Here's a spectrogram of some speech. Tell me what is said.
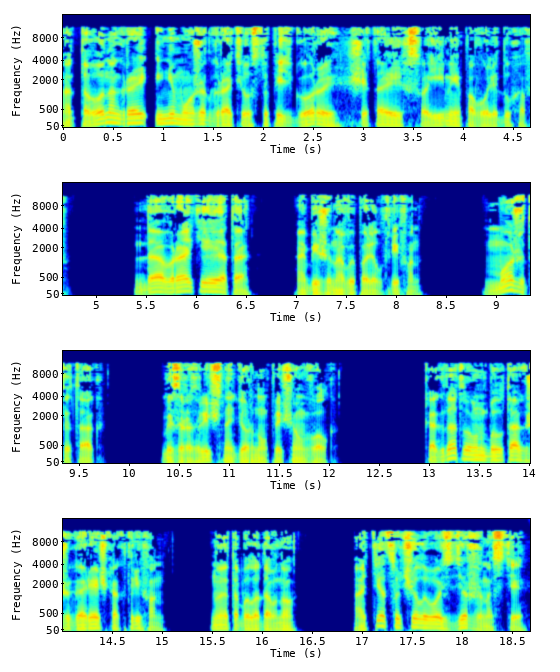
Оттого Награй и не может Грате уступить горы, считая их своими по воле духов. Да, враки это, — обиженно выпалил Трифон. «Может и так», — безразлично дернул плечом волк. Когда-то он был так же горяч, как Трифон, но это было давно. Отец учил его сдержанности,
